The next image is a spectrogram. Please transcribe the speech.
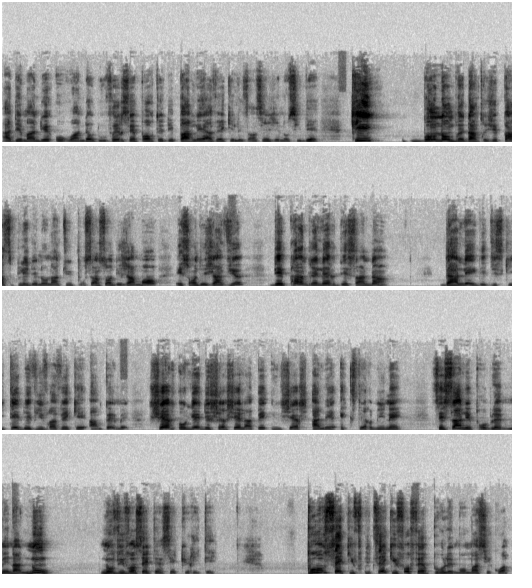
à demander au Rwanda d'ouvrir ses portes, de parler avec les anciens génocidaires, qui, bon nombre d'entre eux, je pense plus de 98% sont déjà morts et sont déjà vieux, de prendre leurs descendants, d'aller, de discuter, de vivre avec eux en paix. Mais au lieu de chercher la paix, ils cherchent à les exterminer. C'est ça le problème. Maintenant, nous, nous vivons cette insécurité. Pour ce qu'il faut faire pour le moment, c'est quoi?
